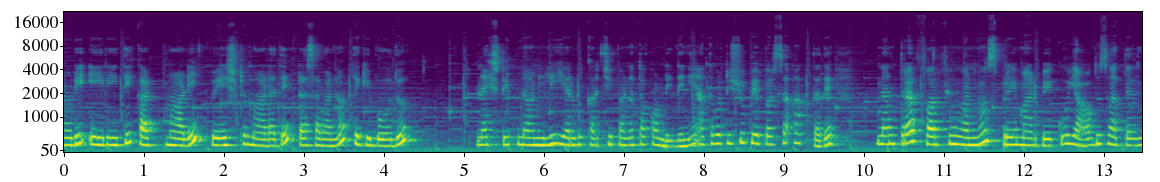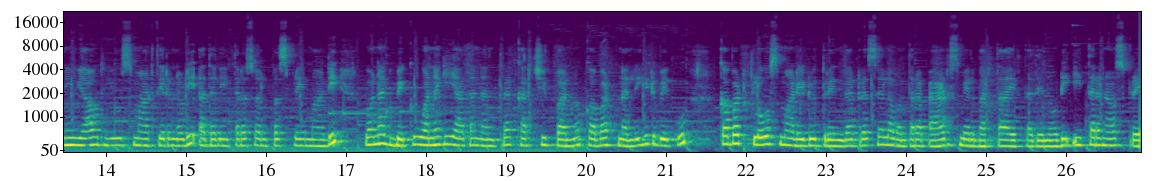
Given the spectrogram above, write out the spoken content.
ನೋಡಿ, ಈ ರೀತಿ ಕಟ್ ಮಾಡಿ ವೇಸ್ಟ್ ಮಾಡದೆ ರಸವನ್ನು ತೆಗಿಬೋದು. ನೆಕ್ಸ್ಟ್ ಟಿಪ್ ನಾನಿಲ್ಲಿ ಎರಡು ಖರ್ಚಿಪನ್ನು ತಗೊಂಡಿದ್ದೀನಿ. ಅಥವಾ ಟಿಶ್ಯೂ ಪೇಪರ್ ಸಹ ಆಗ್ತದೆ. ನಂತರ ಪರ್ಫ್ಯೂಮನ್ನು ಸ್ಪ್ರೇ ಮಾಡಬೇಕು. ಯಾವುದು ಸಹ ಆಗ್ತದೆ? ನೀವು ಯಾವುದು ಯೂಸ್ ಮಾಡ್ತೀರ ನೋಡಿ, ಅದನ್ನು ಈ ಥರ ಸ್ವಲ್ಪ ಸ್ಪ್ರೇ ಮಾಡಿ ಒಣಗಬೇಕು. ಒಣಗಿ ಆದ ನಂತರ ಖರ್ಚಿಪನ್ನು ಕಬಟ್ನಲ್ಲಿ ಇಡಬೇಕು. ಕಬಟ್ ಕ್ಲೋಸ್ ಮಾಡಿಡೋದ್ರಿಂದ ಡ್ರೆಸ್ ಎಲ್ಲ ಒಂಥರ ಬ್ಯಾಡ್ ಸ್ಮೆಲ್ ಬರ್ತಾ ಇರ್ತದೆ ನೋಡಿ. ಈ ಥರ ನಾವು ಸ್ಪ್ರೇ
